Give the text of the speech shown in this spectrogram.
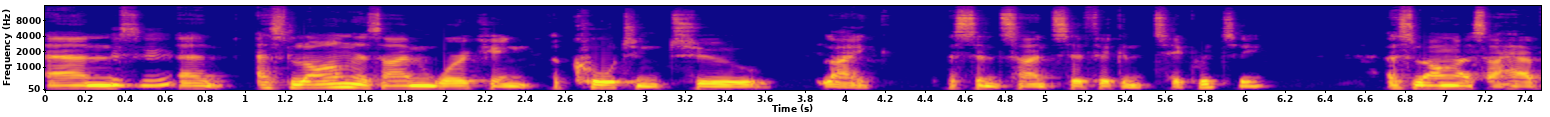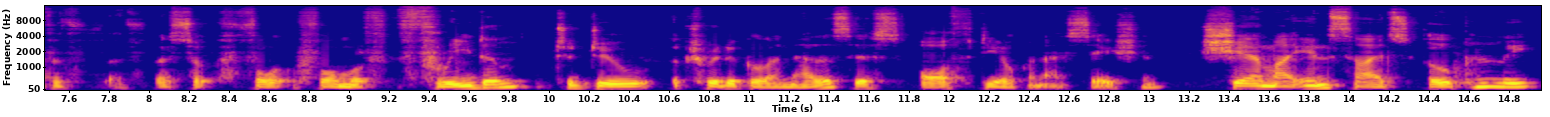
and mm-hmm. and as long as I'm working according to like a scientific integrity, as long as I have a, a, a, form of freedom to do a critical analysis of the organization, share my insights openly,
